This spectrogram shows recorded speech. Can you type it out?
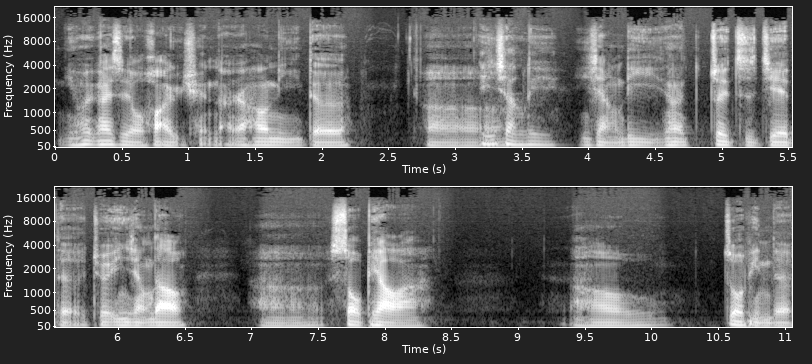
你会开始有话语权了，然后你的呃影响力，影响力，那最直接的就影响到。呃，售票啊，然后作品的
